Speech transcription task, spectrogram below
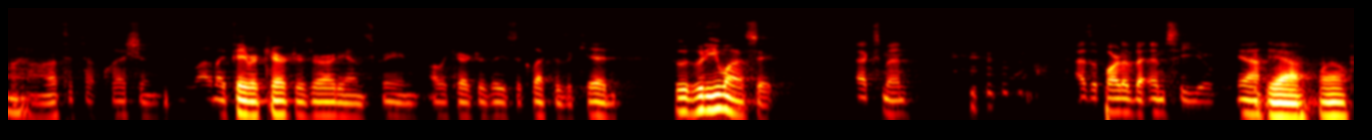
I don't know. That's a tough question. A lot of my favorite characters are already on screen. All the characters I used to collect as a kid. Who who do you want to see? X Men as a part of the MCU. Yeah. Yeah, well,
